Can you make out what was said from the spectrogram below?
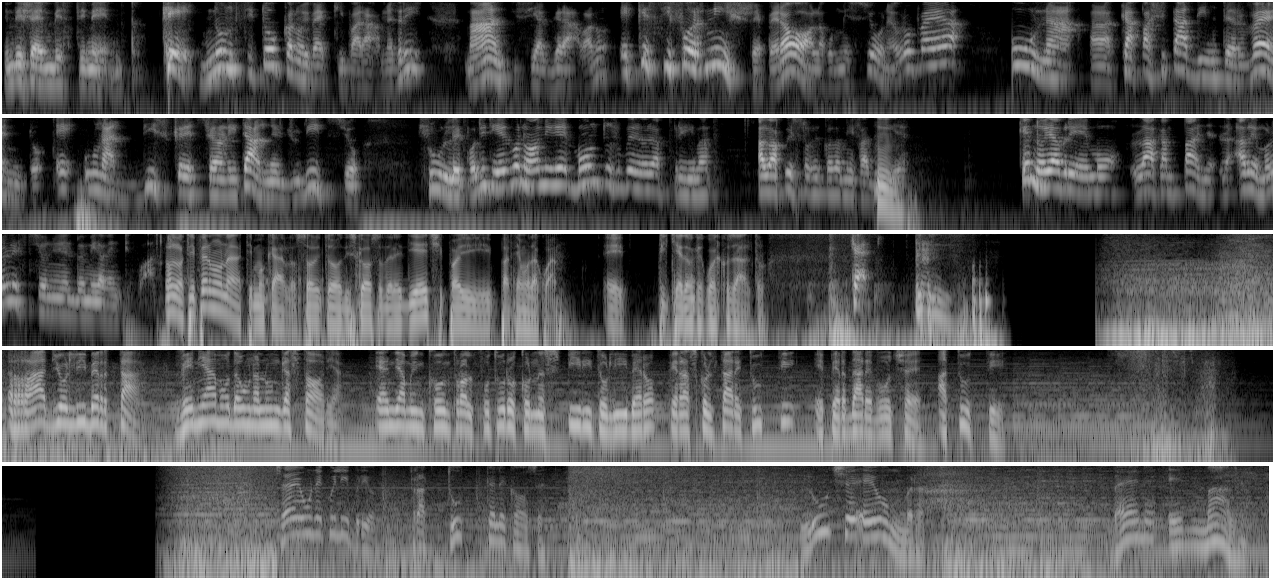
invece a investimento, che non si toccano i vecchi parametri, ma anzi si aggravano e che si fornisce però alla Commissione europea una uh, capacità di intervento e una discrezionalità nel giudizio sulle politiche economiche molto superiore a prima. Allora, questo che cosa mi fa dire? Mm. Che noi avremo la campagna, avremo le elezioni nel 2024. Allora, ti fermo un attimo, Carlo. Solito discorso delle 10, poi partiamo da qua. E ti chiedo anche qualcos'altro. Certo. Radio Libertà. Veniamo da una lunga storia e andiamo incontro al futuro con spirito libero per ascoltare tutti e per dare voce a tutti. C'è un equilibrio tra tutte le cose. Luce e ombra. Bene e male.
